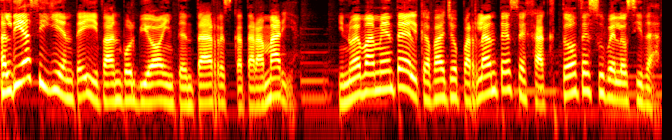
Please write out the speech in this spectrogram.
Al día siguiente, Iván volvió a intentar rescatar a María, y nuevamente el caballo parlante se jactó de su velocidad,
